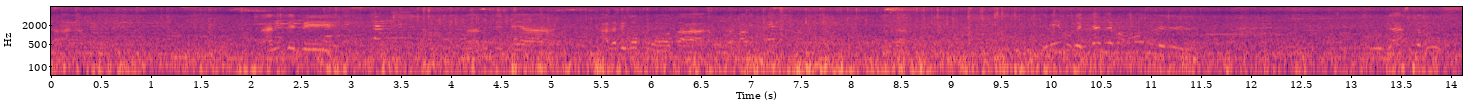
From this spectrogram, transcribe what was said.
Jangan. Nanti ya. Ada tidak. Ini bukan janji pak. Mobil gas terus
